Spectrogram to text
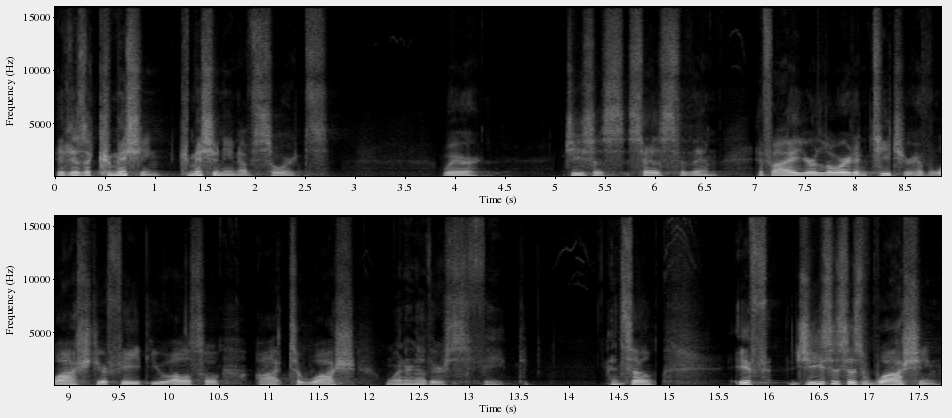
It is a commission, commissioning of sorts, where Jesus says to them, If I, your Lord and teacher, have washed your feet, you also ought to wash one another's feet. And so, if Jesus' washing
